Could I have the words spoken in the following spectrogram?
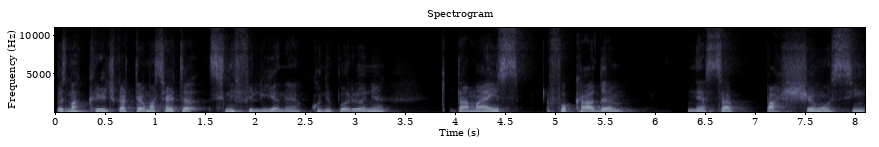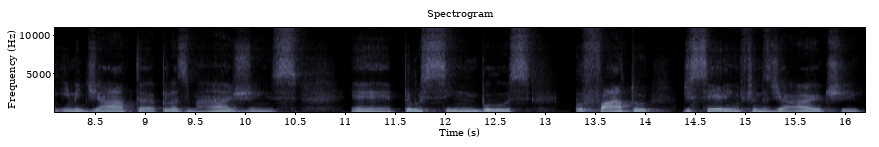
talvez uma crítica, até uma certa cinefilia, né, contemporânea, que está mais focada nessa paixão assim imediata pelas imagens, é, pelos símbolos, pelo fato de serem filmes de arte,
